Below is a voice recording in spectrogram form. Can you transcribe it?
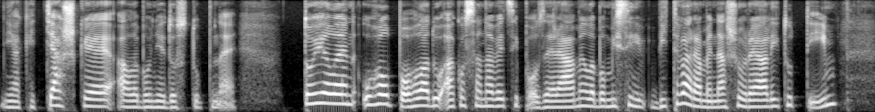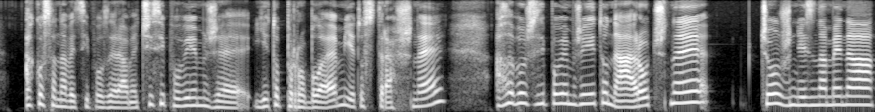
nejaké ťažké alebo nedostupné to je len uhol pohľadu, ako sa na veci pozeráme, lebo my si vytvárame našu realitu tým, ako sa na veci pozeráme. Či si poviem, že je to problém, je to strašné, alebo že si poviem, že je to náročné, čo už neznamená,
